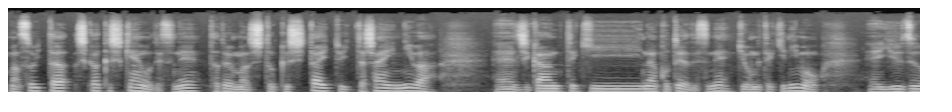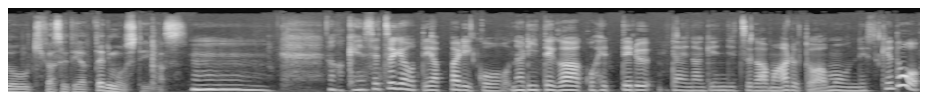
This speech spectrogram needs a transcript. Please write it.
まあ、そういった資格試験をですね例えばまあ取得したいといった社員には、えー、時間的なことやですね業務的にも融通を聞かせてやったりもしています。うん。なんか建設業ってやっぱりこうなり手がこう減ってるみたいな現実がまああるとは思うんですけど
